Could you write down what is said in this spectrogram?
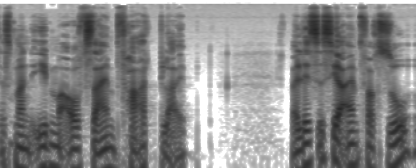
dass man eben auf seinem Pfad bleibt. Weil es ist ja einfach so,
